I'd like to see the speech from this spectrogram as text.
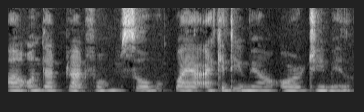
uh, on that platform. So via academia or Gmail.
